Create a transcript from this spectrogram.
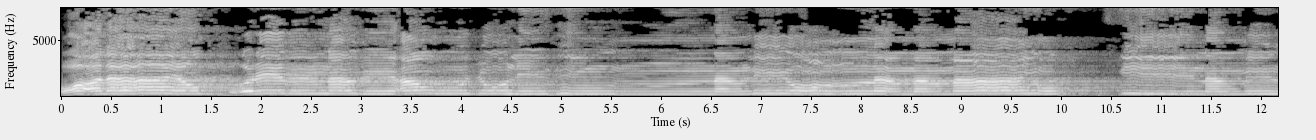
ولا يضربن بأرجلهن ما يخفين من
